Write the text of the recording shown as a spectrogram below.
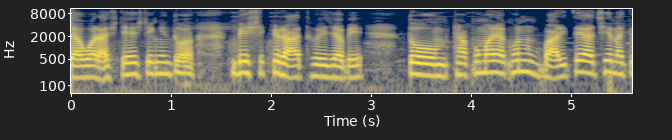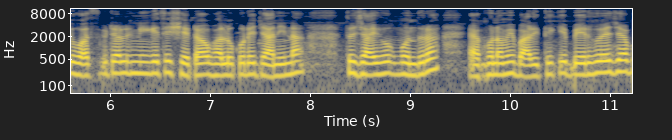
যাব। আর আসতে আসতে কিন্তু বেশ একটু রাত হয়ে যাবে। তো ঠাকুমার এখন বাড়িতে আছে নাকি হসপিটালে নিয়ে গেছে সেটাও ভালো করে জানি না। তো যাই হোক বন্ধুরা, এখন আমি বাড়ি থেকে বের হয়ে যাব।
